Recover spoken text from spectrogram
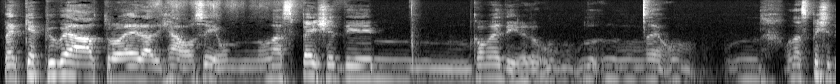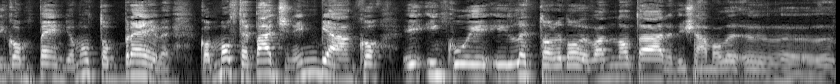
perché più che altro era, diciamo, sì, un, una specie di come dire, un, un, una specie di compendio molto breve con molte pagine in bianco in cui il lettore doveva annotare diciamo le, eh,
